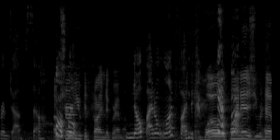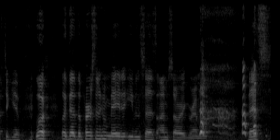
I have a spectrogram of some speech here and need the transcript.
rim job, so I'm sure you could find a grandma. Nope, I don't want to find a grandma. Well, the point is, you would have to give. Look, like the the person who made it even says, "I'm sorry, grandma." That's-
